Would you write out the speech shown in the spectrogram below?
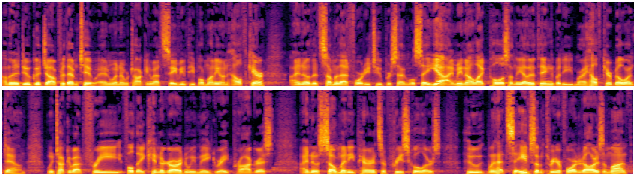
I'm going to do a good job for them too. And when we're talking about saving people money on health care, I know that some of that 42 percent will say, "Yeah, I may not like Polis on the other thing, but he, my health care bill went down." We talk about free full day kindergarten. We made great progress. I know so many parents of preschoolers who, when that saves them three or four hundred dollars a month,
